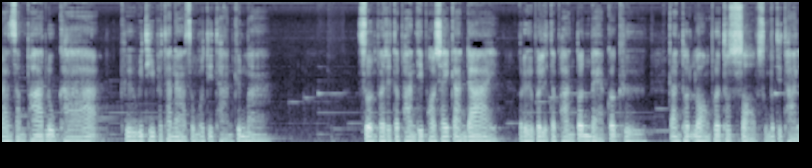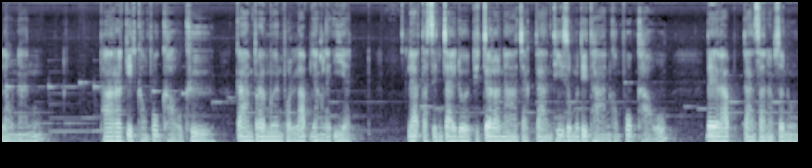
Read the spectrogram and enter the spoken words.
การสัมภาษณ์ลูกค้าคือวิธีพัฒนาสมมติฐานขึ้นมา ส่วนผลิตภัณฑ์ที่พอใช้การได้ หรือผลิตภัณฑ์ต้นแบบก็คือ การทดลองเพื่อทดสอบสมมติฐานเหล่านั้น ภารกิจของพวกเขาคือ การประเมินผลลัพธ์อย่างละเอียด และตัดสินใจโดยพิจารณาจากการที่สมมติฐานของพวกเขา ได้รับการสนับสนุน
